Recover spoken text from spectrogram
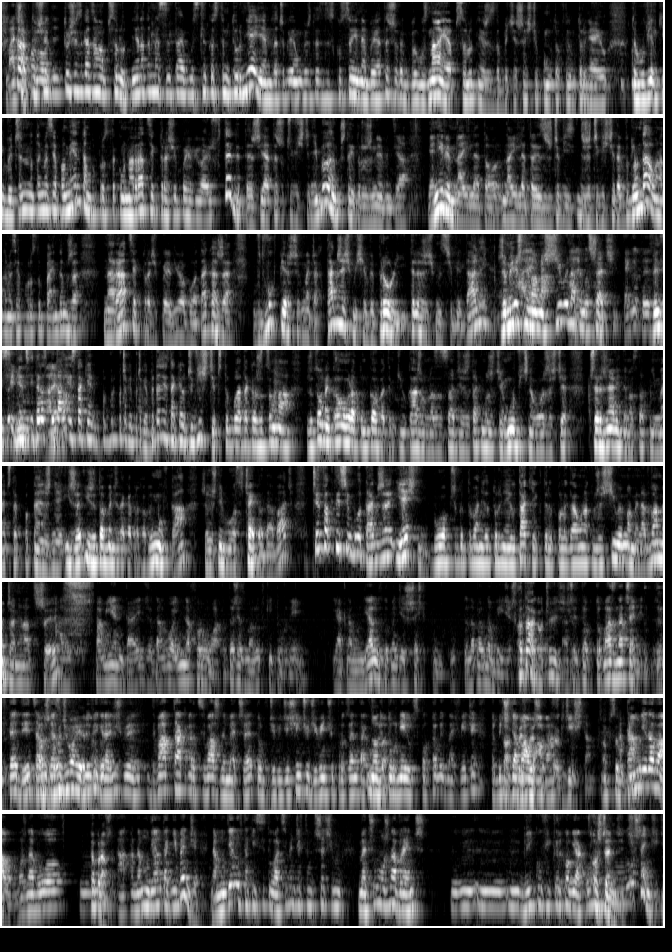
Macie Tak, tu się, tu się zgadzam absolutnie. Natomiast tak, tylko z tym turniejem, dlaczego ja mówię, że to jest dyskusyjne, bo ja też jakby uznaję absolutnie, że zdobycie sześciu punktów w tym turnieju to był wielki wyczyn. Natomiast ja pamiętam po prostu taką narrację, która się pojawiła już wtedy też. Ja też oczywiście nie byłem przy tej drużynie, więc ja, ja nie wiem na ile to, na ile to jest rzeczywi- rzeczywiście tak wyglądało. Natomiast ja po prostu pamiętam, że narracja, która się pojawiła była taka, że w dwóch pierwszych meczach tak żeśmy się wypruli i tyle żeśmy z siebie dali, że my już nie Ale mamy ma- siły na ten trzeci. tego to jest Więc, więc i teraz pytanie jest takie, po- poczekaj, poczekaj, pytanie jest takie oczywiście, czy to była taka rzucona, rzucone koło ratunkowe tym piłkarzom na zasadzie, że tak możecie mówić, no bo żeście przerżnęli ten ostatni mecz tak potężnie i że, i że to będzie taka trochę wymówka, że już nie było z czego dawać, czy faktycznie było tak, że jeśli było przygotowanie do turnieju takie, które polegało na tym, że siły mamy na dwa mecze, a nie na trzy, Ale pamiętaj, że tam była inna formuła. To też jest malutki turniej. Jak na mundialu zdobędziesz 6 punktów, to na pewno wyjdziesz. A tak, oczywiście. Znaczy to, to ma znaczenie, że wtedy cały czas my jedna. wygraliśmy dwa tak arcyważne mecze, to w 99% w No tak. turniejów sportowych na świecie to by ci Tak, dawało wyszedł, awans tak. gdzieś tam. Absolutnie. A tam nie dawało. Można było. mm, To prawda. A, a na mundialu tak nie będzie. Na mundialu w takiej sytuacji będzie w tym trzecim meczu można wręcz yy, yy, Glików i Krychowiaków Oszczędzić. yy, oszczędzić.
